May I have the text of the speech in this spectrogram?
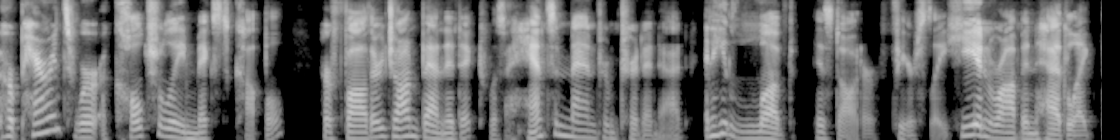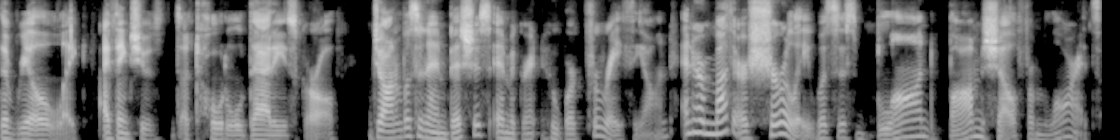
Her parents were a culturally mixed couple. Her father, John Benedict, was a handsome man from Trinidad, and he loved his daughter fiercely. He and Robin had like the real, like, I think she was a total daddy's girl. John was an ambitious immigrant who worked for Raytheon, and her mother, Shirley, was this blonde bombshell from Lawrence.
